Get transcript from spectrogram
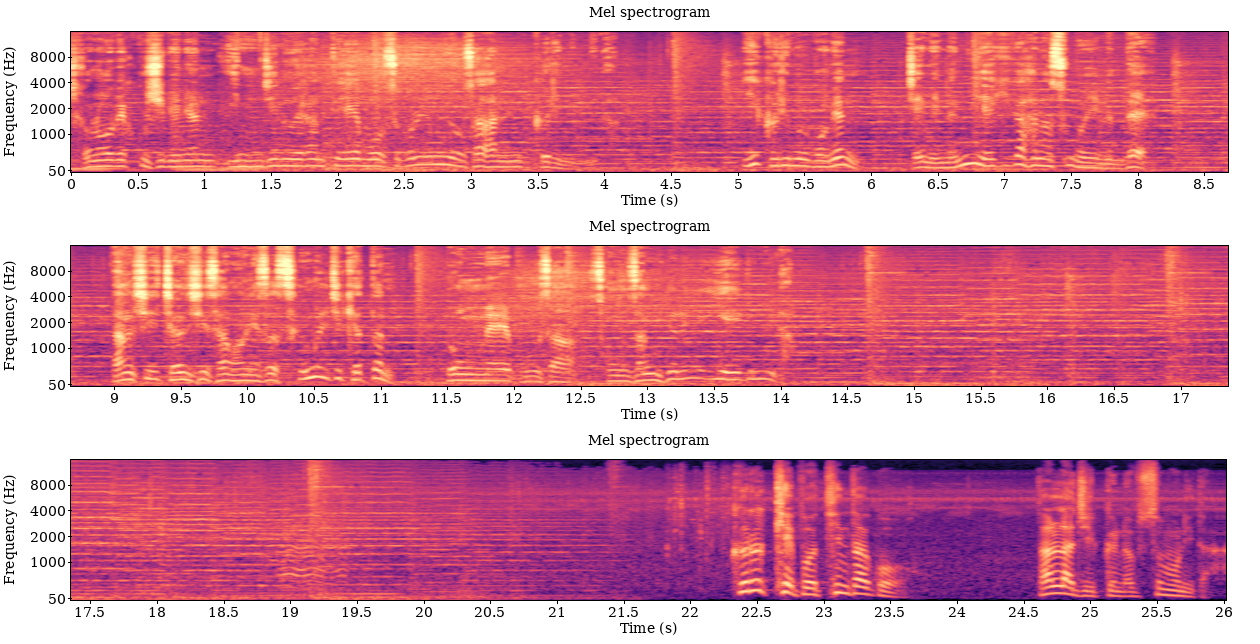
(1592년) 임진왜란 때의 모습을 묘사한 그림입니다. 이 그림을 보면 재밌는 얘기가 하나 숨어 있는데 당시 전시 상황에서 성을 지켰던 동네 부사 송상현의 얘기입니다. 그렇게 버틴다고 달라질 건 없으모니다.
